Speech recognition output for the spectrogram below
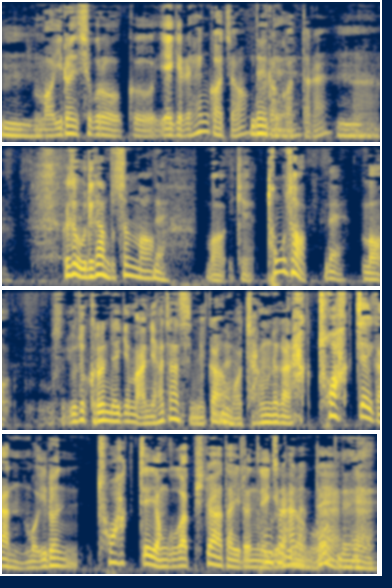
음. 뭐 이런 식으로 그 얘기를 한 거죠. 네네. 그런 것들을. 음. 어. 그래서 우리가 무슨 뭐, 네. 뭐 이렇게 통섭, 네. 뭐 무슨 요즘 그런 얘기 많이 하지 않습니까? 네. 뭐 장르간 학 초학제 간 뭐 이런 초학제 연구가 필요하다 이런 얘기를. 하는데 네. 예.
